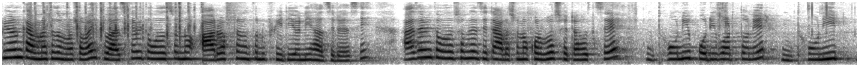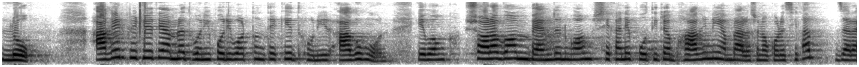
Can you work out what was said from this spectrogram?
ভিয়ন কেমন আছো তোমরা সবাই? তো আজকে আমি তোমাদের জন্য আরও একটা নতুন ভিডিও নিয়ে হাজির হয়েছি। আজ আমি তোমাদের সঙ্গে যেটা আলোচনা করব সেটা হচ্ছে ধ্বনি পরিবর্তনের ধ্বনির লোপ। আগের ভিডিওতে আমরা ধ্বনি পরিবর্তন থেকে ধ্বনির আগমন এবং স্বরাগম, ব্যঞ্জনগম সেখানে প্রতিটা ভাগ নিয়ে আমরা আলোচনা করেছিলাম। যারা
